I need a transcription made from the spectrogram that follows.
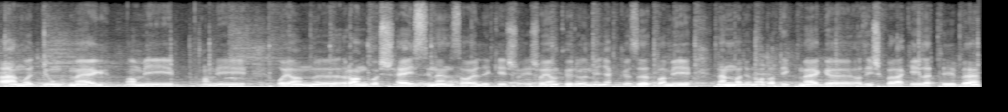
álmodjunk meg, ami, ami olyan rangos helyszínen zajlik, és, és olyan körülmények között, ami nem nagyon adatik meg az iskolák életébe.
